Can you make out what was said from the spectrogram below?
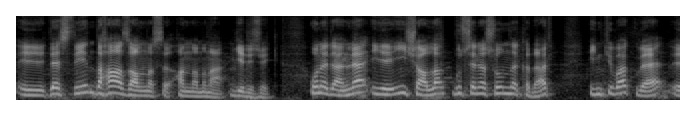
e, desteğin daha azalması anlamına gelecek. O nedenle e, inşallah bu sene sonuna kadar intibak ve e,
